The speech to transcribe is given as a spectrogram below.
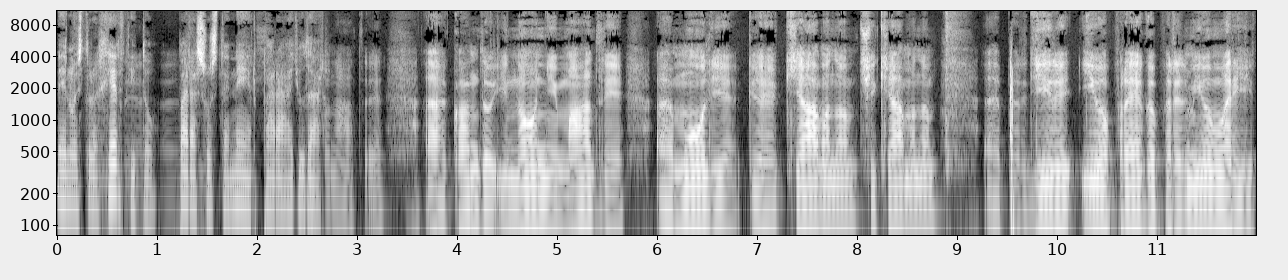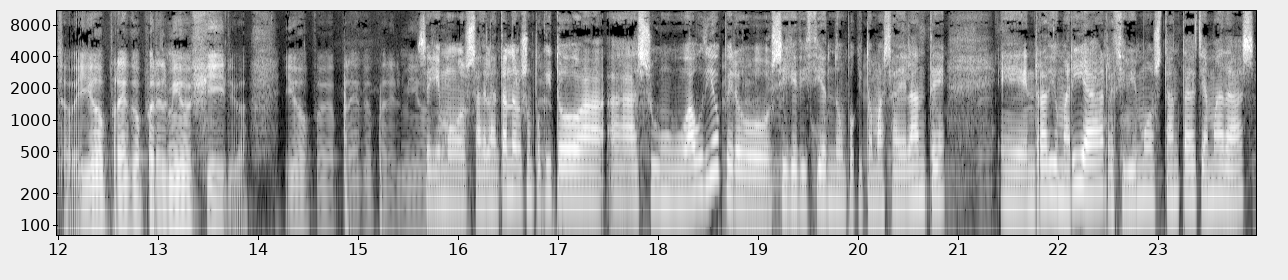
de nuestro ejército, para sostener, para ayudar. Cuando eh, per dire io prego per il mio marito, io prego per il mio figlio, io prego per il mio... Seguimos adelantándonos un poquito a, a, su audio, pero sigue diciendo un poquito más adelante, eh, en Radio María recibimos tantas llamadas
